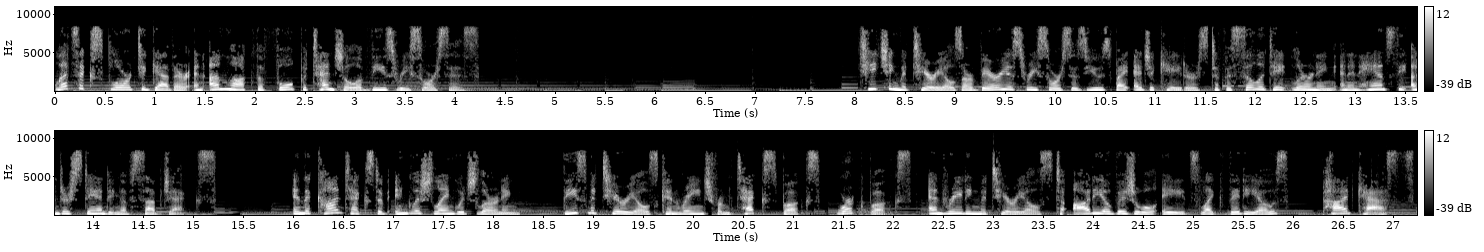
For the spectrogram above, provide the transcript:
let's explore together and unlock the full potential of these resources. Teaching materials are various resources used by educators to facilitate learning and enhance the understanding of subjects. In the context of English language learning, these materials can range from textbooks, workbooks, and reading materials to audiovisual aids like videos, podcasts,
